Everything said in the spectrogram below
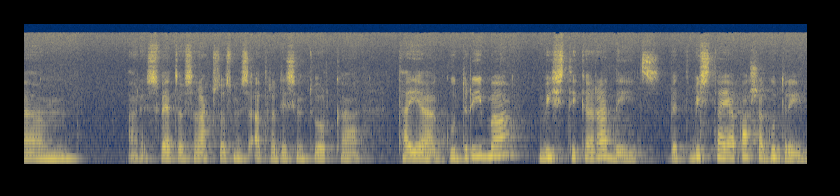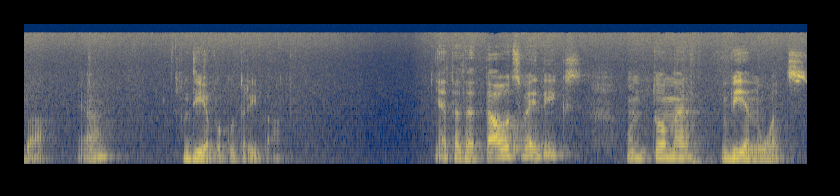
um, arī svētos rakstos mēs atradīsim tur, ka tajā gudrībā viss tika radīts, bet viss tajā pašā gudrībā, ja? Dieva gudrībā. Ja, tātad daudzveidīgs un tomēr vienots.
